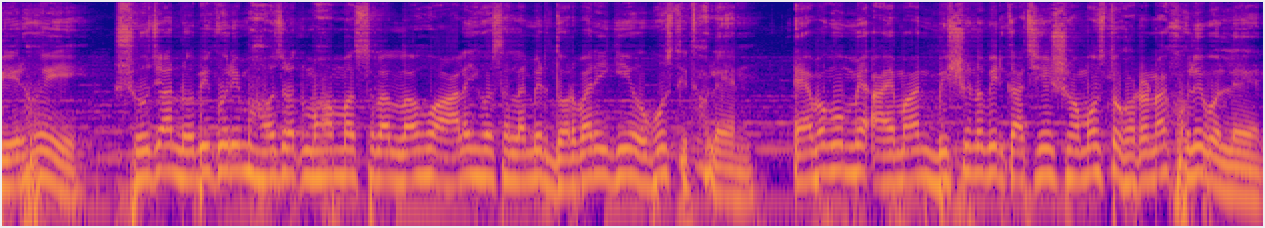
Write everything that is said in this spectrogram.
বের হয়ে সোজা নবী করিম হজরত মোহাম্মদ সাল্লাহ আলহিহাসাল্লামের দরবারে গিয়ে উপস্থিত হলেন এবং উম্মে আয়মান বিশ্বনবীর কাছে সমস্ত ঘটনা খুলে বললেন।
